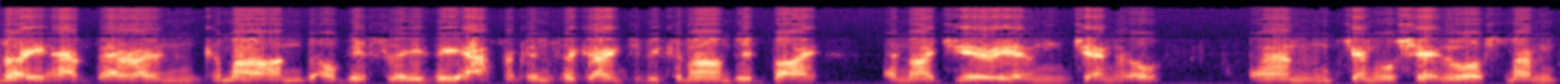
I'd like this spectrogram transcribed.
they have their own command. Obviously, the Africans are going to be commanded by a Nigerian general, um, General Shehu Osman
